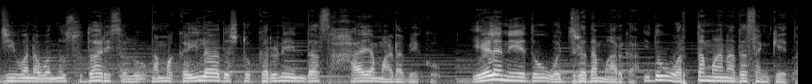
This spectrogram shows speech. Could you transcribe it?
ಜೀವನವನ್ನು ಸುಧಾರಿಸಲು ನಮ್ಮ ಕೈಲಾದಷ್ಟು ಕರುಣೆಯಿಂದ ಸಹಾಯ ಮಾಡಬೇಕು. ಏಳನೆಯದು ವಜ್ರದ ಮಾರ್ಗ. ಇದು ವರ್ತಮಾನದ ಸಂಕೇತ.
